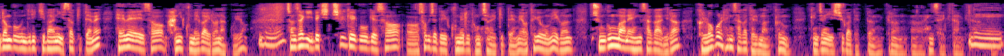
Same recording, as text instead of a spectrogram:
이런 부분들이 기반이 있었기 때문에 해외에서 많이 구매가 일어났고요. 네. 전 세계 217개국에서 어, 소비자들이 구매를 동참했기 때문에 어떻게 보면 이건 중국만의 행사가 아니라 글로벌 행사가 될 만큼 굉장히 이슈가 됐던 그런 어, 행사이기도 합니다. 네.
